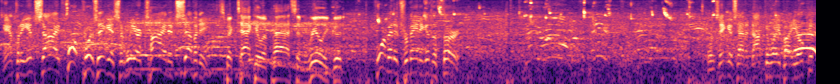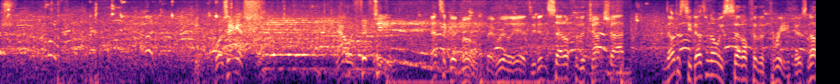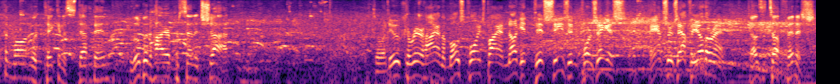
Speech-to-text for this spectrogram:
Anthony inside for Porzingis, and we are tied at 70. Spectacular pass and really good. Four minutes remaining in the third. Porzingis had it knocked away by Jokic. Porzingis now with 15. That's a good move. It really is. He didn't settle for the jump shot. Notice he doesn't always settle for the three. There's nothing wrong with taking a step in, a little bit higher percentage shot. So a new career high on the most points by a Nugget this season. Porzingis answers at the other end. That was a tough finish.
